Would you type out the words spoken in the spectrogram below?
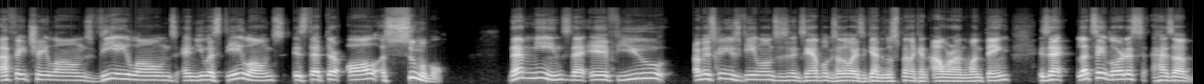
FHA loans, VA loans, and USDA loans is that they're all assumable. That means that if you, I'm just going to use VA loans as an example because otherwise, again, we'll spend like an hour on one thing. Is that let's say Lourdes has a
